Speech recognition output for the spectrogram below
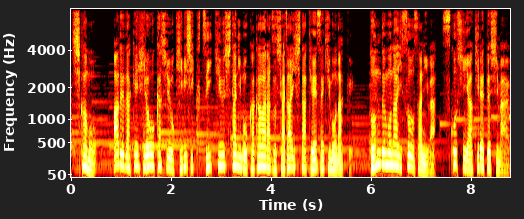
しかもあれだけ広岡市を厳しく追及したにもかかわらず謝罪した形跡もなくとんでもない捜査には少し呆れてしまう。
